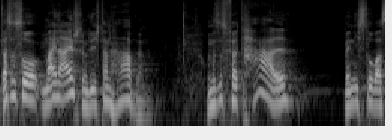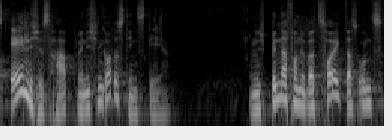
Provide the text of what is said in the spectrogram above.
das ist so meine Einstellung, die ich dann habe. Und es ist fatal, wenn ich sowas Ähnliches habe, wenn ich in den Gottesdienst gehe. Und ich bin davon überzeugt, dass uns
